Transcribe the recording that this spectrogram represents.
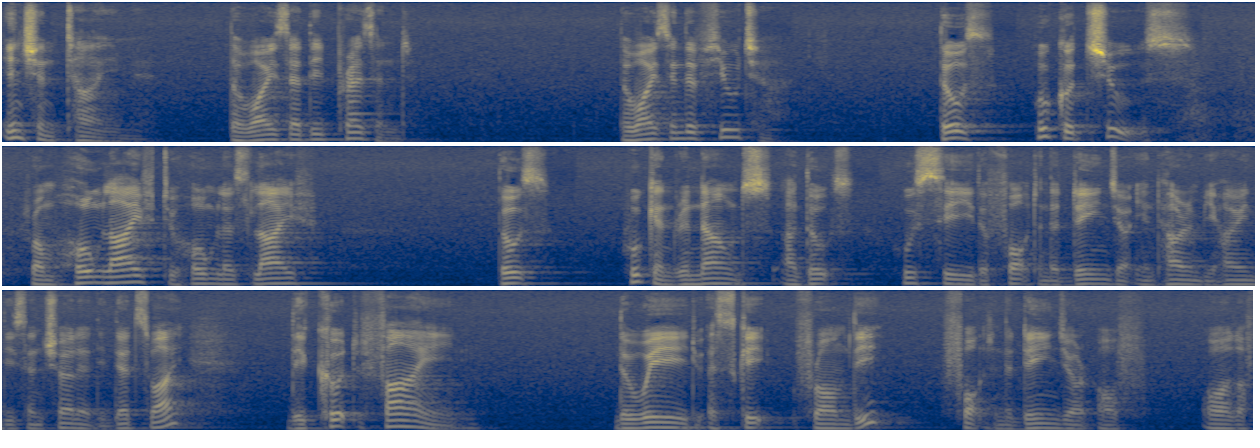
ancient time, the wise at the present, the wise in the future, those who could choose from home life to homeless life, those who can renounce are those who see the fault and the danger inherent behind the sensuality. That's why they could find the way to escape from the fault and the danger of all of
